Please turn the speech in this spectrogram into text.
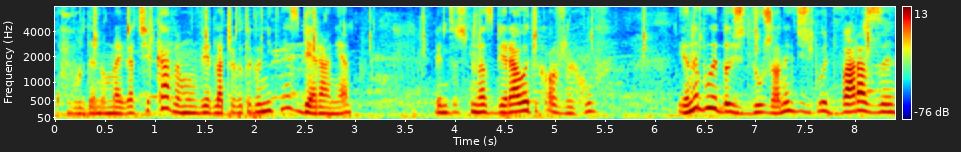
Kurde, no mega ciekawe. Mówię, dlaczego tego nikt nie zbiera, nie? Więc żeśmy nazbierały tych orzechów. I one były dość duże. One gdzieś były dwa razy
